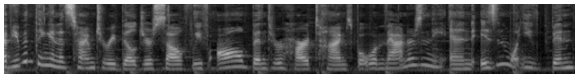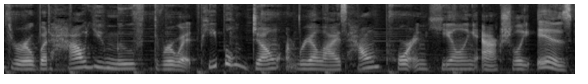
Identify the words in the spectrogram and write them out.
Have you been thinking it's time to rebuild yourself? We've all been through hard times, but what matters in the end isn't what you've been through, but how you move through it. People don't realize how important healing actually is.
